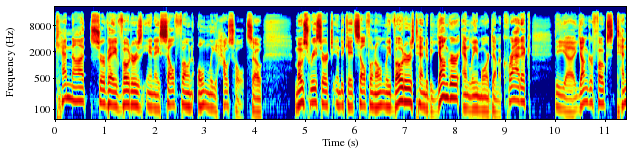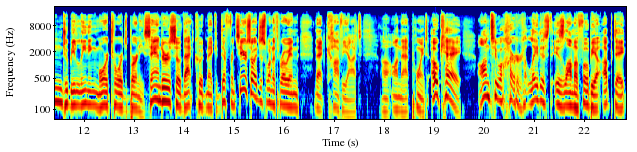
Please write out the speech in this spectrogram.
cannot survey voters in a cell phone only household. So, most research indicates cell phone only voters tend to be younger and lean more Democratic. The uh, younger folks tend to be leaning more towards Bernie Sanders, so that could make a difference here. So I just want to throw in that caveat uh, on that point. Okay, on to our latest Islamophobia update.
